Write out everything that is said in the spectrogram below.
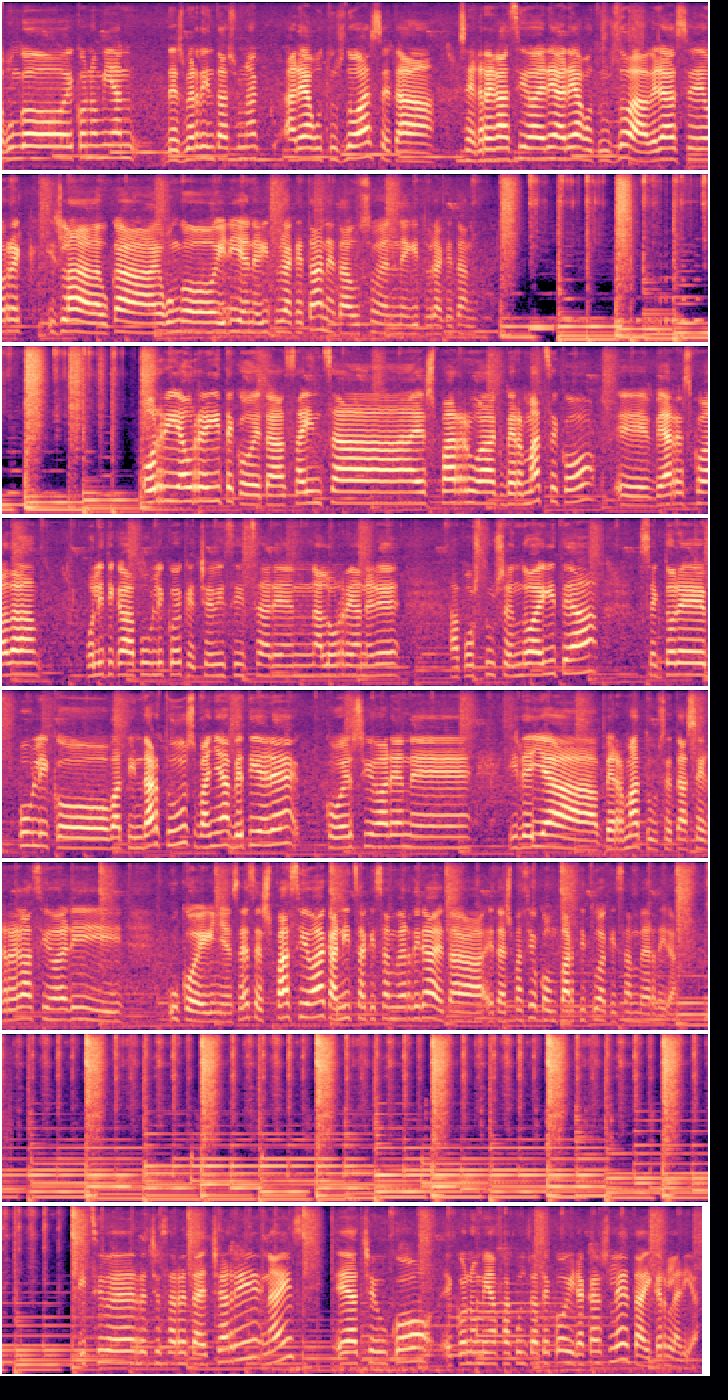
Egungo ekonomian desberdintasunak areagotuz doaz eta segregazioa ere areagotuz doa. Beraz eh, horrek islada dauka egungo hirien egituraketan eta auzoen egituraketan. Horri aurre egiteko eta zaintza esparruak bermatzeko e, beharrezkoa da politika publikoek etxe bizitzaren alorrean ere apostu sendoa egitea, sektore publiko bat indartuz, baina beti ere kohesioaren e, ideia bermatuz eta segregazioari uko eginez, ez? Espazioak anitzak izan behar dira eta, eta espazio konpartituak izan behar dira. Itziber Etxezarreta Etxarri, naiz, EHUko Ekonomia Fakultateko irakasle eta ikerlaria.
